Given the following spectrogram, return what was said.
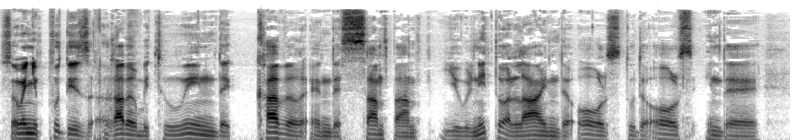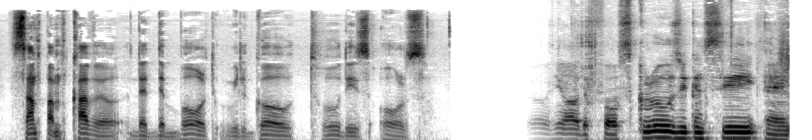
So when you put this rubber between the cover and the sump pump, you will need to align the holes to the holes in the sump pump cover that the bolt will go through these holes. So here are the four screws you can see and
